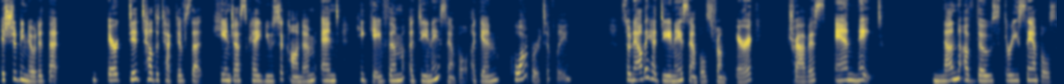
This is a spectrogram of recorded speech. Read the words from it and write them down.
It should be noted that Eric did tell detectives that he and Jessyca used a condom and he gave them a DNA sample, again, cooperatively. So now they had DNA samples from Eric, Travis, and Nate. None of those three samples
